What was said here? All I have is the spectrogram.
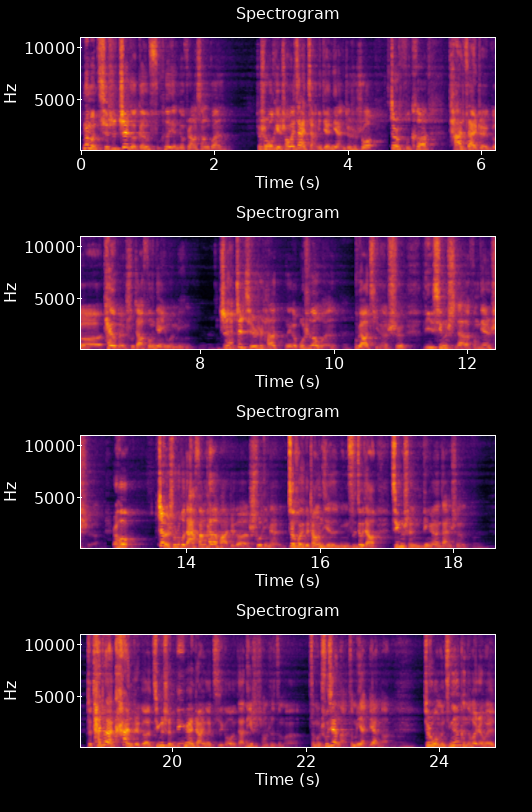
那么其实这个跟福柯的研究非常相关。就是我可以稍微再讲一点点，就是说，就是福柯他在这个他有本书叫《封建与文明》，这这其实是他的那个博士论文，副标题呢是《理性时代的封建史》。然后这本书如果大家翻开的话，这个书里面最后一个章节的名字就叫《精神病院的诞生》。嗯，就他就在看这个精神病院这样一个机构在历史上是怎么怎么出现的，怎么演变的。嗯，就是我们今天可能会认为，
